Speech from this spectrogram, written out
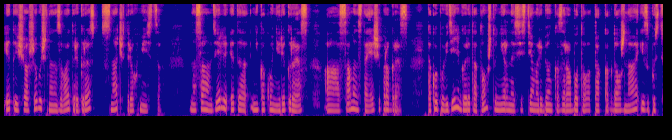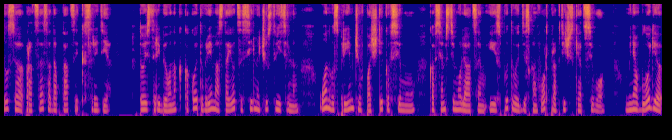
Это еще ошибочно называют регресс сна 4 месяцев. На самом деле это никакой не регресс, а самый настоящий прогресс. Такое поведение говорит о том, что нервная система ребенка заработала так, как должна, и запустился процесс адаптации к среде. То есть ребенок какое-то время остается сильно чувствительным, он восприимчив почти ко всему, ко всем стимуляциям и испытывает дискомфорт практически от всего. У меня в блоге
